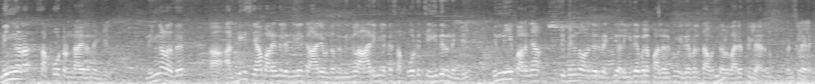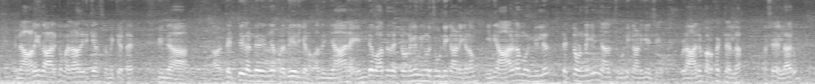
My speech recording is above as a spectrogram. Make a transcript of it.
നിങ്ങളുടെ സപ്പോർട്ട് ഉണ്ടായിരുന്നെങ്കിൽ നിങ്ങളത് അറ്റ്ലീസ്റ്റ് ഞാൻ പറയുന്നതിൽ എന്തെങ്കിലും കാര്യമുണ്ടെന്ന് നിങ്ങൾ ആരെങ്കിലുമൊക്കെ സപ്പോർട്ട് ചെയ്തിരുന്നെങ്കിൽ ഇന്ന് ഈ പറഞ്ഞ സിബിൻ എന്ന് പറഞ്ഞ ഒരു വ്യക്തി അല്ലെങ്കിൽ ഇതേപോലെ പലർക്കും ഇതേപോലത്തെ അവസ്ഥകൾ വരത്തില്ലായിരുന്നു. മനസ്സിലായില്ലേ? ആളെ ഇത് ആർക്കും വരാതിരിക്കാൻ ശ്രമിക്കട്ടെ. പിന്നെ തെറ്റ് കണ്ടു കഴിഞ്ഞാൽ പ്രതികരിക്കണം. അത് ഞാൻ എന്റെ ഭാഗത്ത് തെറ്റുണ്ടെങ്കിൽ നിങ്ങൾ ചൂണ്ടിക്കാണിക്കണം. ഇനി ആരുടെ മുന്നിൽ തെറ്റുണ്ടെങ്കിൽ ഞാൻ ചൂണ്ടിക്കാണിക്കുകയും ചെയ്യും. ഇവിടെ ആരും പെർഫെക്റ്റ് അല്ല. പക്ഷേ എല്ലാവരും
